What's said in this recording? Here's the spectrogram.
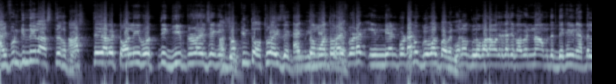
আইফোন কিনতে গেলে আসতে হবে। আসতেই হবে টলি ভর্তি গিফট রয়েছে কিন্তু। সব কিন্তু অথরাইজ একদম অথরাইজ প্রোডাক্ট ইন্ডিয়ান প্রোডাক্ট কোনো global পাবেন না। কোনো গ্লোবাল আমাদের কাছে পাবেন না। আমাদের দেখে নিন অ্যাপেল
